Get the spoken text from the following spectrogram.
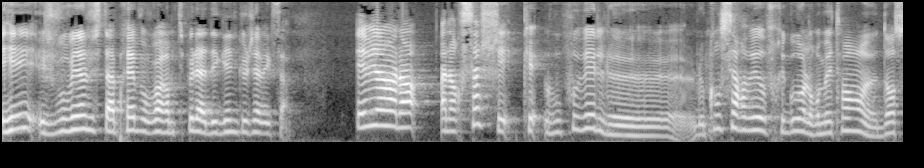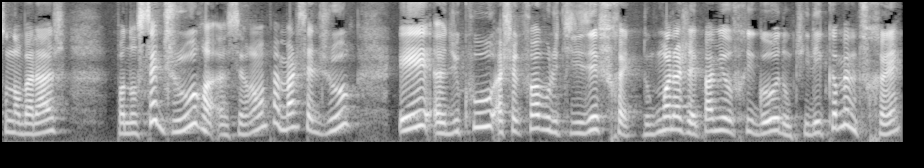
Et je vous reviens juste après pour voir un petit peu la dégaine que j'ai avec ça. Et bien voilà. Alors sachez que vous pouvez le, le conserver au frigo en le remettant euh, dans son emballage pendant 7 jours. Euh, c'est vraiment pas mal 7 jours. Et euh, du coup, à chaque fois, vous l'utilisez frais. Donc moi là, je l'avais pas mis au frigo, donc il est quand même frais,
